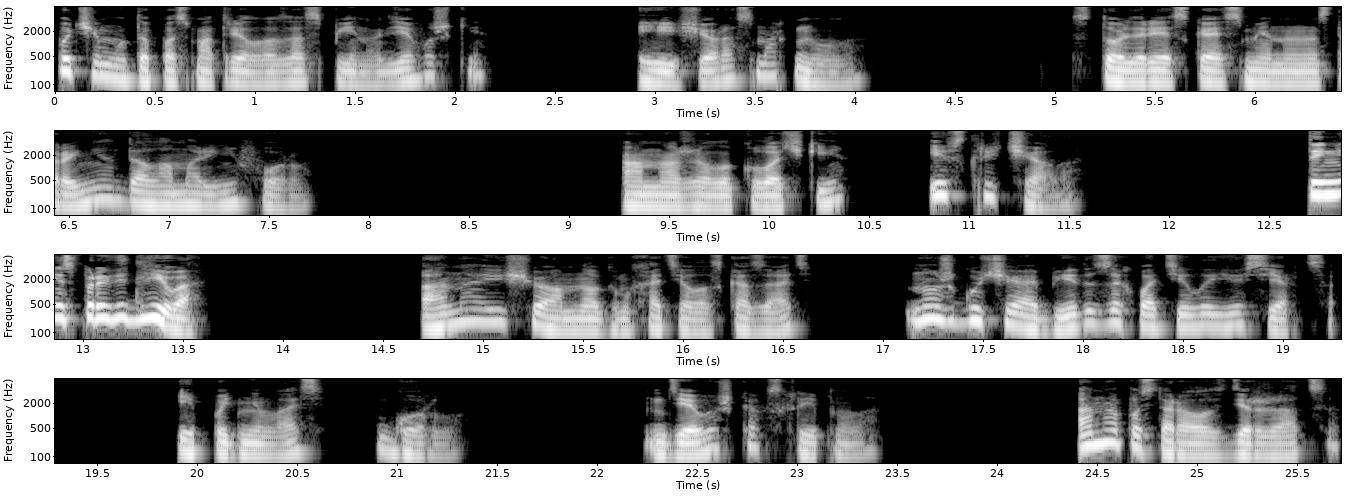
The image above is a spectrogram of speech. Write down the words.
Почему-то посмотрела за спину девушки, и еще раз моргнула. Столь резкая смена настроения дала Марине фору. Она жала кулачки и вскричала. «Ты несправедлива!» Она еще о многом хотела сказать, но жгучая обида захватила ее сердце и поднялась к горлу. Девушка всхлипнула. Она постаралась держаться,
